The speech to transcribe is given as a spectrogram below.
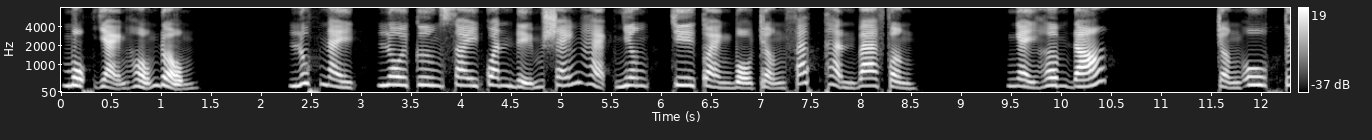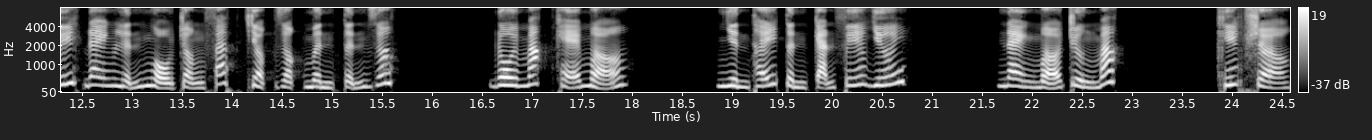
Một dạng hỗn độn. Lúc này, lôi cương xoay quanh điểm sáng hạt nhân, chia toàn bộ trận pháp thành ba phần. Ngày hôm đó, trận U Tuyết đang lĩnh ngộ trận pháp chật giật mình tỉnh giấc. Đôi mắt khẽ mở. Nhìn thấy tình cảnh phía dưới. Nàng mở trường mắt. Khiếp sợ.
